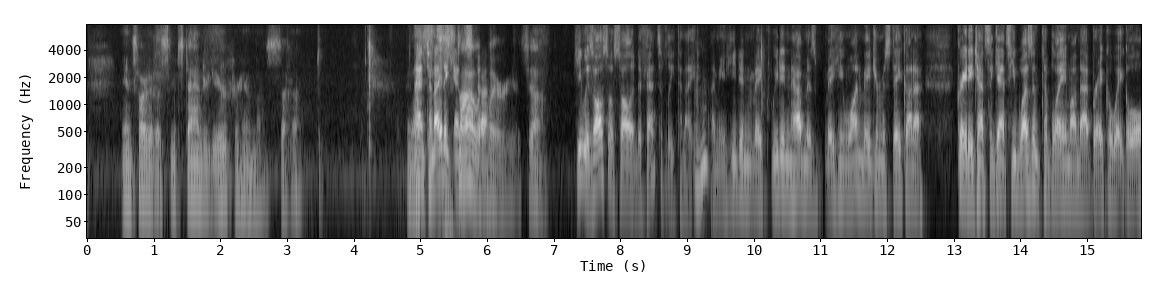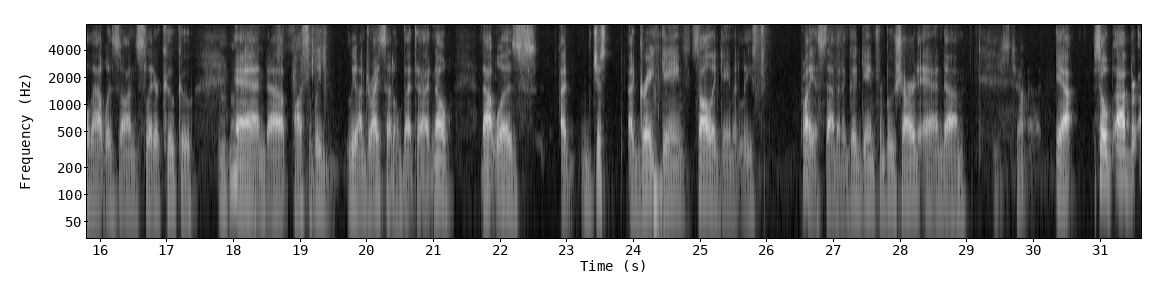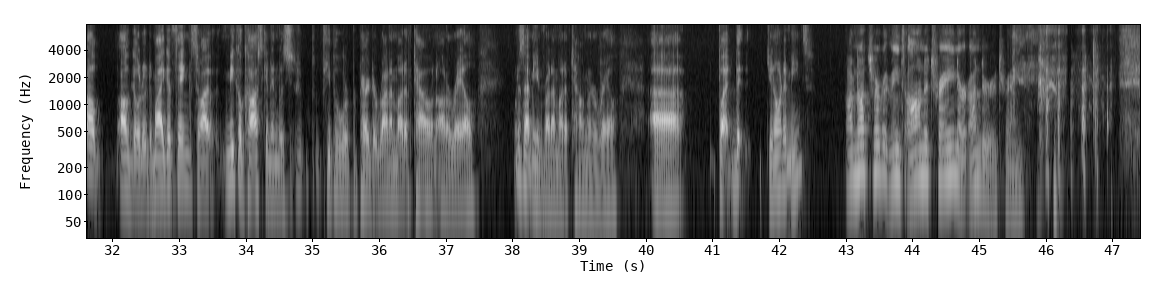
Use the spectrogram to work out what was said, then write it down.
in sort of a standard year for him. As, uh, and tonight against style uh, player, yes, yeah. He was also solid defensively tonight. Mm-hmm. I mean, he didn't make we didn't have him as making one major mistake on a great chance against. He wasn't to blame on that breakaway goal. That was on Slater Koekkoek mm-hmm. and uh, possibly Leon Draisaitl. But uh, no, that was a, just a great game, solid game at least. Probably a seven, a good game from Bouchard. And um, yeah. So uh, I'll I'll go to my good thing. So I, Mikko Koskinen was people were prepared to run him out of town on a rail. What does that mean? Run him out of town on a rail? Uh, but th- do you know what it means? I'm not sure if it means on a train or under a train.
